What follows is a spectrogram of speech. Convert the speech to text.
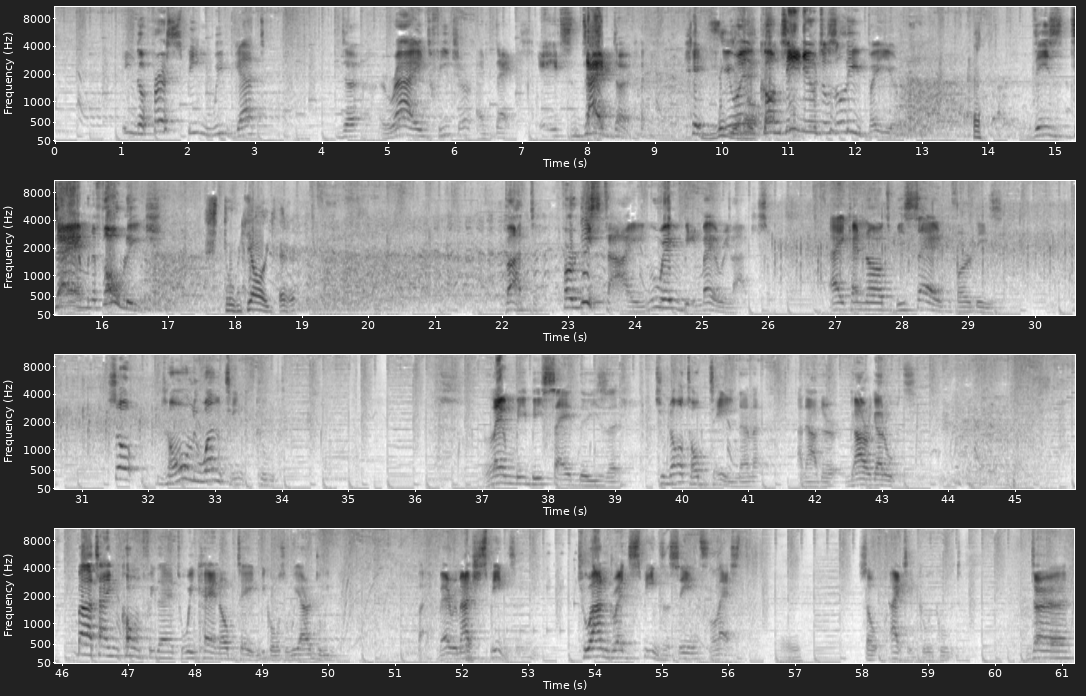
in the first spin we've got the right feature and then it's dead. you will continue to sleep here. this damn foolish. Stuglioider. But for this time, we've been very lucky. I cannot be sad for this. So the only one thing could let me be said is uh, to not obtain an, another Gargaroots. But I'm confident we can obtain because we are doing very much spins. 200 spins since last. Okay. So I think we could. The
